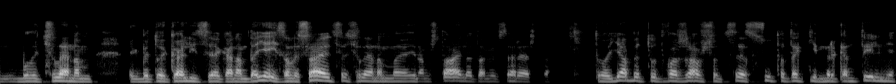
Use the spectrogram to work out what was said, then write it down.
були членом якби той коаліції, яка нам дає, і залишаються членом е, і Рамштайну, там і все решта. То я би тут вважав, що це суто такі меркантильні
